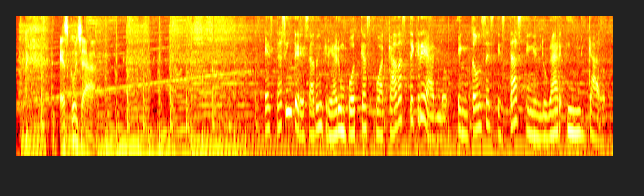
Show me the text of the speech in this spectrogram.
Escucha. ¿Estás interesado en crear un podcast o acabas de crearlo? Entonces estás en el lugar indicado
